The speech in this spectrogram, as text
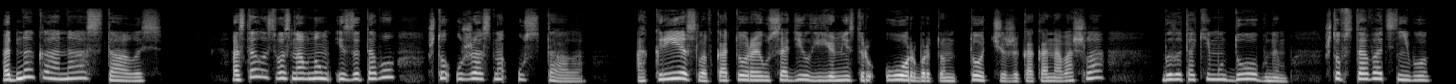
Однако она осталась. Осталась в основном из-за того, что ужасно устала. А кресло, в которое усадил ее мистер Орбертон тотчас же, как она вошла, было таким удобным, что вставать с него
